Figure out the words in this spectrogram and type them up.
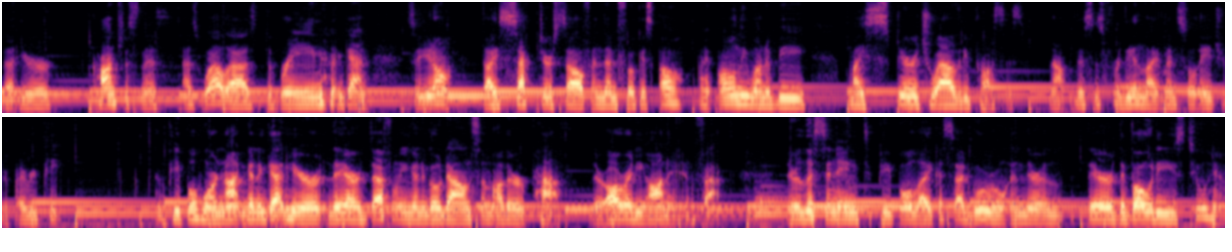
that your consciousness as well as the brain again. So you don't dissect yourself and then focus, oh, I only want to be my spirituality process. Now, this is for the Enlightenment Soul Age group. I repeat, and people who are not going to get here, they are definitely going to go down some other path. They're already on it, in fact. They're listening to people like a Sadhguru and they're, they're devotees to him.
